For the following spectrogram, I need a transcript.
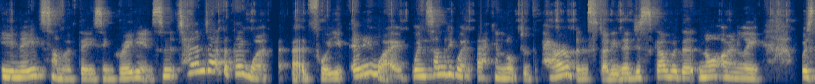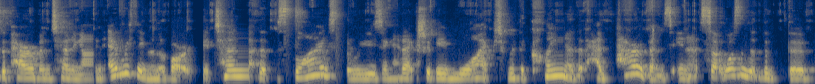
you need some of these ingredients. And it turns out that they weren't that bad for you anyway. When somebody went back and looked at the paraben study, they discovered that not only was the paraben turning up in everything in the laboratory, it turned out that the slides they were using had actually been wiped with a cleaner that had parabens in it. So it wasn't that the, the,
